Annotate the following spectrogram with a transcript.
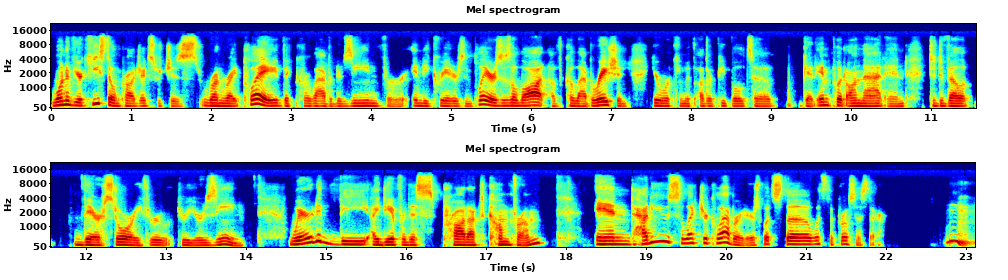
one of your keystone projects which is run write play the collaborative zine for indie creators and players is a lot of collaboration. You're working with other people to get input on that and to develop their story through through your zine. Where did the idea for this product come from? And how do you select your collaborators? What's the what's the process there? Hmm.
